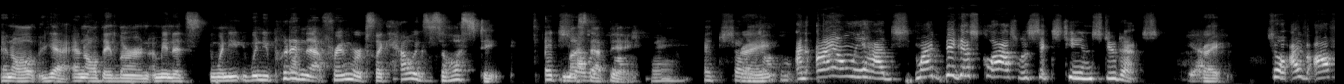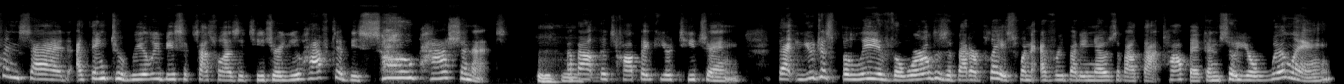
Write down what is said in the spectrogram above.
and all yeah and all they learn i mean it's when you when you put it in that framework it's like how exhausting it must so that exhausting. be it's so right exhausting. and i only had my biggest class was 16 students yeah. right so i've often said i think to really be successful as a teacher you have to be so passionate Mm-hmm. about the topic you're teaching that you just believe the world is a better place when everybody knows about that topic and so you're willing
